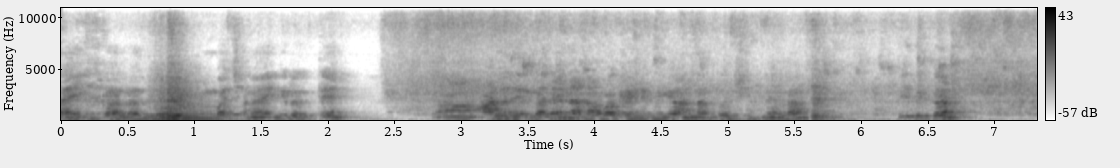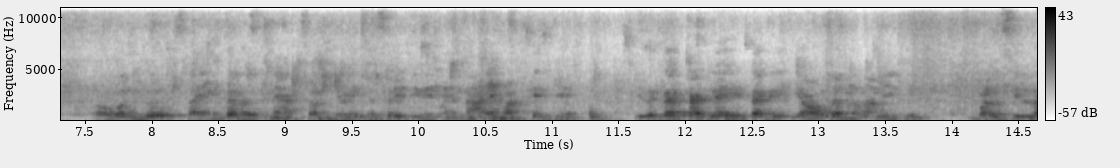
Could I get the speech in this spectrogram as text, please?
ಸಾಯಂಕಾಲ, ಅದು ತುಂಬ ಚೆನ್ನಾಗಿರುತ್ತೆ. ಅನ್ನದಿಂದಲೇ ನಾನು ಅವಾಗಲೇ ನಿಮಗೆ ಅನ್ನ ತೋರಿಸಿದ್ನಲ್ಲ. ಇದಕ್ಕೆ ಒಂದು ಸಾಯಂಕಾಲ ಸ್ನ್ಯಾಕ್ಸ್ ಅಂತೇಳಿ ಹೆಸರಿಟ್ಟಿದ್ದೀನಿ. ನಾನೇ ಮಾಡ್ತಾಯಿದ್ದೀನಿ ಇದಕ್ಕೆ ಕಡಲೆ ಹಿಟ್ಟಾಗಲಿ ಯಾವುದನ್ನು ನಾನು ಇಲ್ಲಿ ಬಳಸಿಲ್ಲ.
